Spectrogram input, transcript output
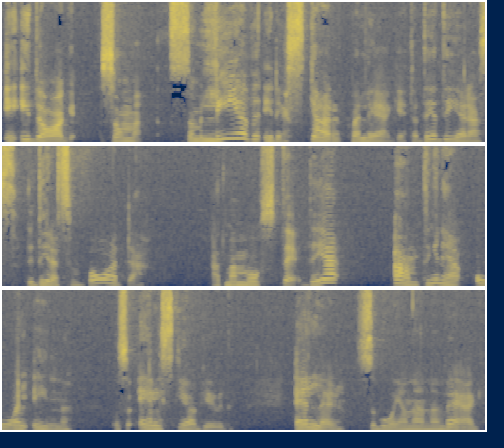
i, idag som, som lever i det skarpa läget. Det är, deras, det är deras vardag. Att man måste. Det är, antingen är jag all in och så älskar jag Gud eller så går jag en annan väg.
